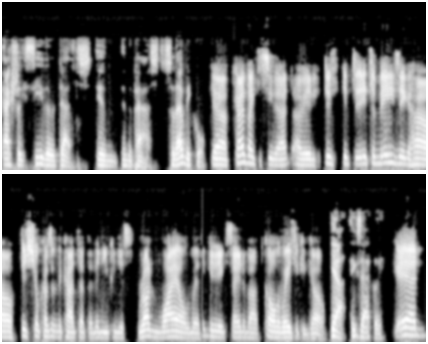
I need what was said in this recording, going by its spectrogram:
actually see their deaths in in the past. So that would be cool. Yeah, I'd like to see that. I mean, just it's it's amazing how this show comes up with the concept, and then you can just run wild with it, getting excited about all the ways it could go. Yeah, exactly. And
